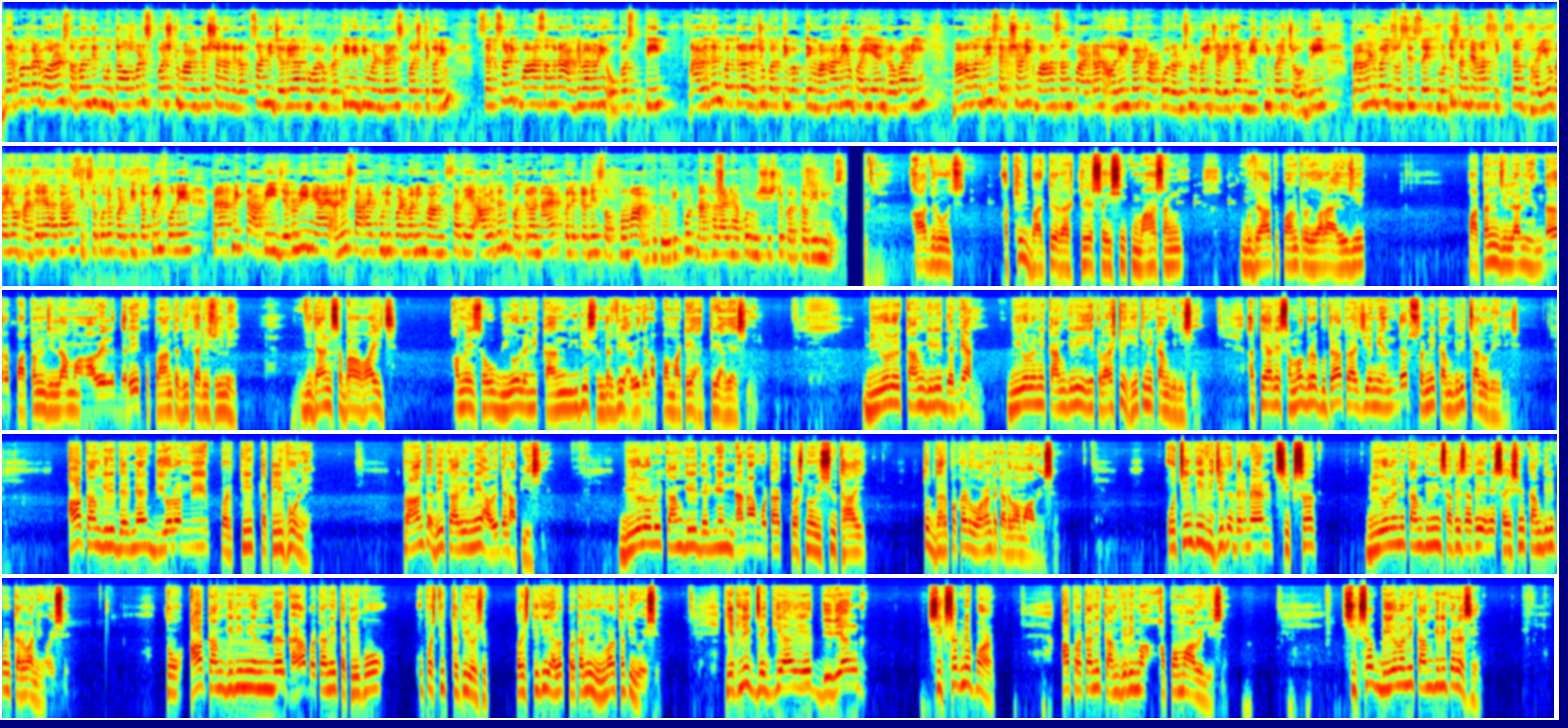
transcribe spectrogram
ધરપકડ વોરંટ સંબંધિત મુદ્દાઓ પણ સ્પષ્ટ માર્ગદર્શન અને રક્ષણની જરૂરિયાત હોવાનું પ્રતિનિધિ મંડળે સ્પષ્ટ કર્યું. શૈક્ષણિક મહાસંઘના આગેવાનોની ઉપસ્થિતિ આવેદનપત્ર રજૂ કરતી વખતે મહાદેવભાઈ એન રવારી, મહામંત્રી શૈક્ષણિક મહાસંઘ પાટણ, અનિલભાઈ ઠાકોર, રણછોડભાઈ જાડેજા, મેથીભાઈ ચૌધરી, પ્રવીણભાઈ જોશી સહિત મોટી સંખ્યામાં શિક્ષક ભાઈઓ બહેનો હાજર રહ્યા હતા. શિક્ષકોને પડતી તકલીફોને પ્રાથમિકતા આપી જરૂરી ન્યાય અને સહાય પૂરી પાડવાની માંગ સાથે આવેદનપત્ર નાયબ કલેક્ટરને સોંપવામાં આવ્યું હતું. રિપોર્ટ નાથાલાલ ઠાકોર, વિશિષ્ટ કર્તવ્ય ન્યૂઝ. આજરોજ અખિલ ભારતીય રાષ્ટ્રીય શૈક્ષિક મહાસંઘ ગુજરાત પાંત્ર દ્વારા આયોજિત પાટણ જિલ્લાની અંદર પાટણ જિલ્લામાં આવેલ દરેક પ્રાંત અધિકારીશ્રીને વિધાનસભા વાઇઝ અમે સૌ બીઓલની કામગીરી સંદર્ભે આવેદન આપવા માટે આજથી આવ્યા છીએ. બીઓલ કામગીરી દરમિયાન બીઓલની કામગીરી એક રાષ્ટ્રીય હિતની કામગીરી છે. અત્યારે સમગ્ર ગુજરાત રાજ્યની અંદર સરની કામગીરી ચાલુ રહી છે. આ કામગીરી દરમિયાન બીઓલોને પડતી તકલીફોને પ્રાંત અધિકારીને આવેદન આપીએ છીએ. બીઓલોની કામગીરી દરમિયાન નાના મોટા પ્રશ્નો ઇસ્યુ થાય તો ધરપકડ વોરંટ કાઢવામાં આવે છે. ઓચિંતી વિઝિટ દરમિયાન શિક્ષક બીઓલોની કામગીરીની સાથે સાથે એને શૈક્ષણિક કામગીરી પણ કરવાની હોય છે. તો આ કામગીરીની અંદર ઘણા પ્રકારની તકલીફો ઉપસ્થિત થતી હોય છે. પરિસ્થિતિ અલગ પ્રકારની નિર્માણ થતી હોય છે. કેટલીક જગ્યાએ દિવ્યાંગ શિક્ષકને પણ આ પ્રકારની કામગીરીમાં આપવામાં આવેલી છે. શિક્ષક બીએલઓની કામગીરી કરે છે.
